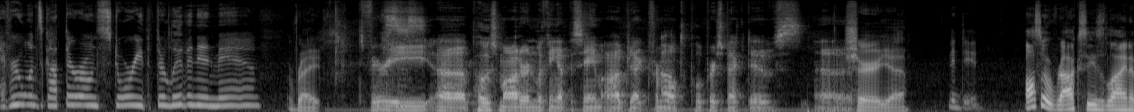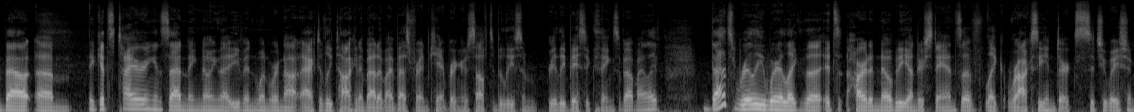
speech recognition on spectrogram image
Everyone's got their own story that they're living in, man. Right. it's very uh postmodern looking at the same object from Oh. multiple perspectives uh Sure, yeah. Indeed. Also, Roxy's line about um, it gets tiring and saddening knowing that even when we're not actively talking about it, my best friend can't bring herself to believe some really basic things about my life. That's really where like the it's hard and nobody understands of like Roxy and Dirk's situation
